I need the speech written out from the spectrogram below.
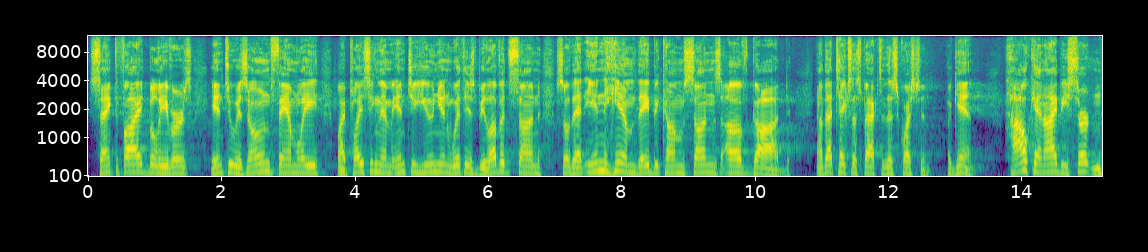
sanctified believers into his own family by placing them into union with his beloved Son so that in him they become sons of God. Now that takes us back to this question again. How can I be certain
